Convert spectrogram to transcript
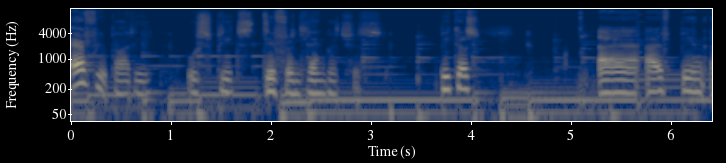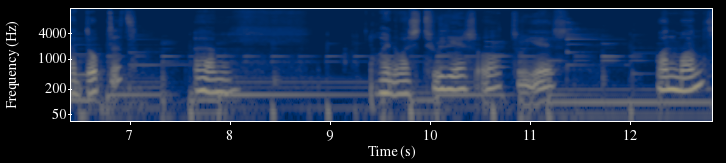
everybody who speaks different languages because I, I've been adopted um, when I was two years old, two years, one month,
